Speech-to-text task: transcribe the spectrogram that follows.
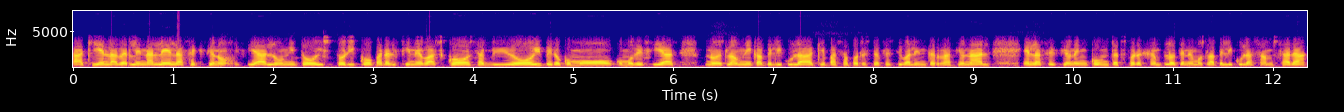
Aquí en la Berlinale, en la sección oficial, un hito histórico para el cine vasco. Se ha vivido hoy, pero como, como decías, no es la única película que pasa por este festival internacional. En la sección Encounters, por ejemplo, tenemos la película Samsara,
